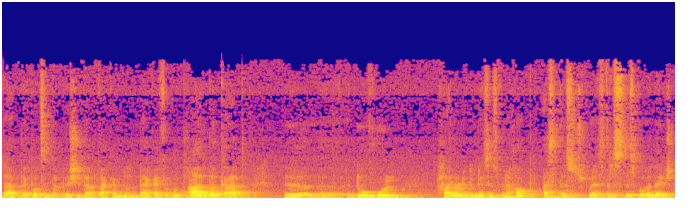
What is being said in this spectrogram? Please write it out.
dar te poți împărtăși, dar dacă, nu, dacă ai făcut alt păcat, Duhul Harul lui Dumnezeu spune, hop, asta trebuie, asta trebuie să te spovedești.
